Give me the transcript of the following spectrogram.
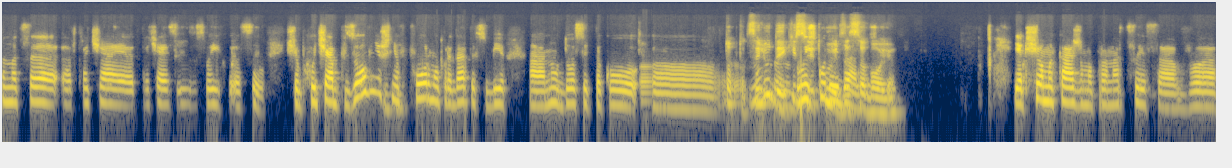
на це е, втрачає, втрачає своїх е, сил, щоб хоча б зовнішню форму придати собі ну, досить таку. Тобто це ну, люди, які слідкують за собою. Якщо ми кажемо про нарциса в.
